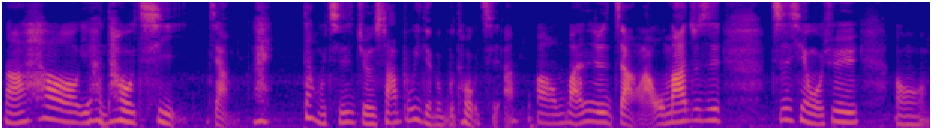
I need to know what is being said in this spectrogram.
然后也很透气，这样哎。但我其实觉得纱布一点都不透气啊！好，反正就是这样啦。我妈就是之前我去，嗯，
